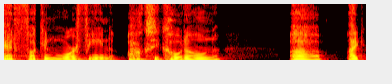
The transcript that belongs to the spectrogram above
had fucking morphine, oxycodone, uh, like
